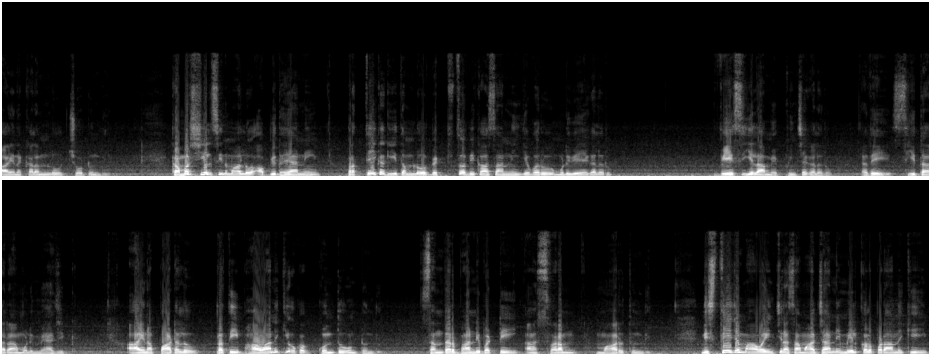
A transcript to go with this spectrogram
ఆయన కలంలో చోటుంది. కమర్షియల్ సినిమాలో అభ్యుదయాన్ని ప్రత్యేక గీతంలో వ్యక్తిత్వ వికాసాన్ని ఎవరూ ముడివేయగలరు? వేసి ఎలా మెప్పించగలరు? అదే సీతారాముడి మ్యాజిక్. ఆయన పాటలో ప్రతి భావానికి ఒక గొంతు ఉంటుంది. సందర్భాన్ని బట్టి ఆ స్వరం మారుతుంది. నిస్తేజం ఆవహించిన సమాజాన్ని మేల్కొల్పడానికి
